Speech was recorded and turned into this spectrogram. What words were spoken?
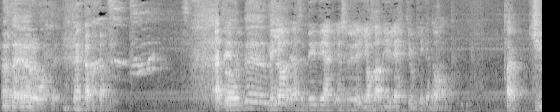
Vänta, jag gör det åt dig. Alltså, Så det- men jag, alltså, det, det, jag, skulle, säga, jag hade ju lätt gjort likadant. Tack.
